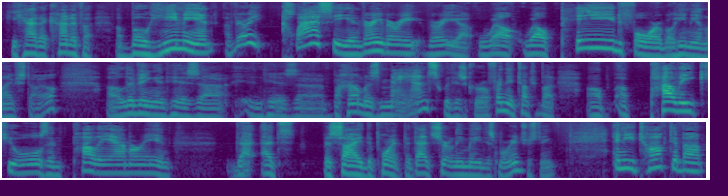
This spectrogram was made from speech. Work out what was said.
He had a kind of a, a bohemian, a very classy and very, very, very uh, well well paid for bohemian lifestyle. Uh, living in his uh, in his uh, Bahamas manse with his girlfriend. They talked about uh, uh, polycules and polyamory and that that's beside the point, but that certainly made this more interesting. And he talked about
